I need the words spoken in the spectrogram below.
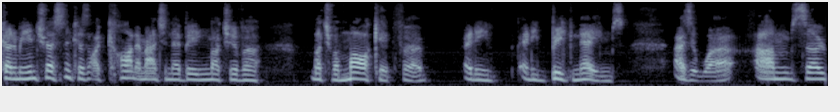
going to be interesting because I can't imagine there being much of a much of a market for any any big names, as it were. Um, so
